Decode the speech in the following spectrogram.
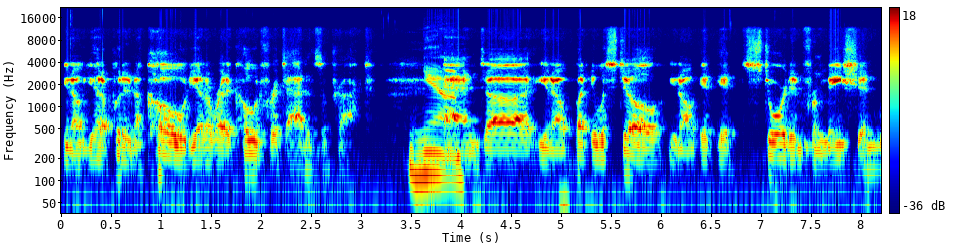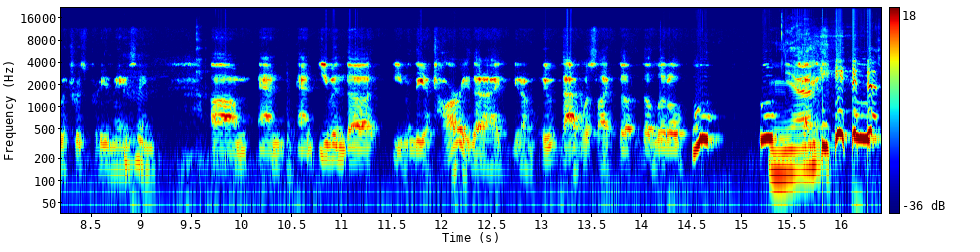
you know, you had to put in a code. You had to write a code for it to add and subtract. yeah. and uh, you know, but it was still, you know, it, it stored information, which was pretty amazing. Um, and and even the even the Atari that I, you know, it, that was like the the little boop, boop, Yeah. boop, boop.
